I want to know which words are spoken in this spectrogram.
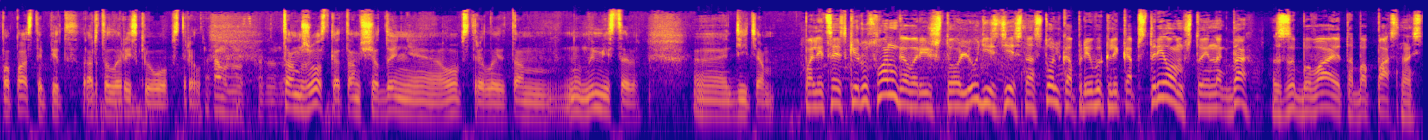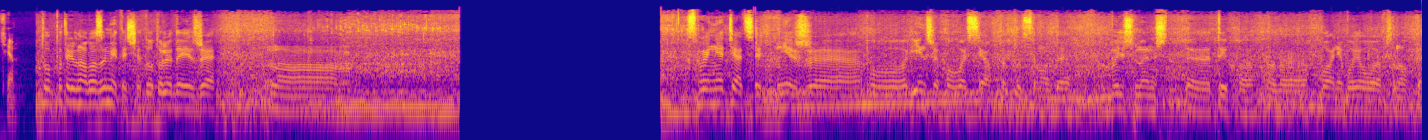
попасти під артилерійський обстріл. Там жорстко дуже. Там жорстко, там щоденні обстріли, там ну, не місце дітям. Полицейский Руслан говорит, что люди здесь настолько привыкли к обстрелам, что иногда забывают об опасности. Тут потрібно розуміти, що тут у людей вже ну, сприйняття це, ніж е, у інших областях, допустимо, де більш-менш е, тихо е, в плані бойової обстановки.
